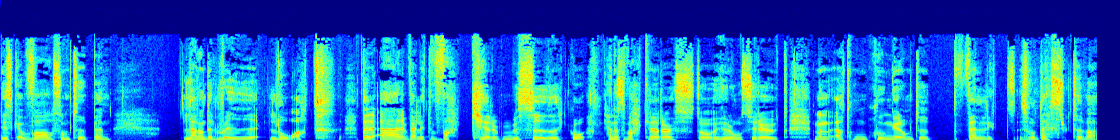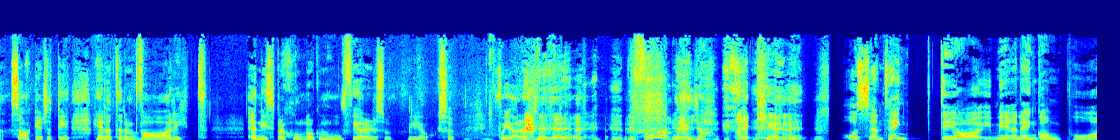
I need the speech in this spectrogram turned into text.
det ska vara som typ en Lana Del Rey-låt. Där det är väldigt vacker musik och hennes vackra röst och hur hon ser ut. Men att hon sjunger om typ väldigt så destruktiva saker. Så det har hela tiden varit en inspiration och om hon får göra det så vill jag också få göra det. Det får du! Ja, tack! Och sen tänk, tänkte jag mer än en gång på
